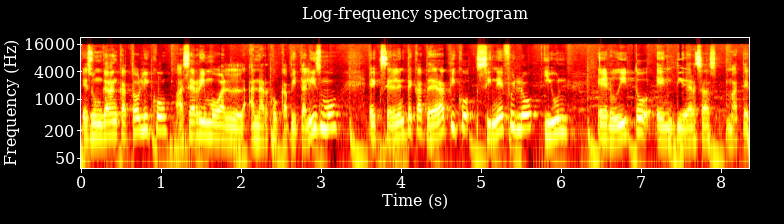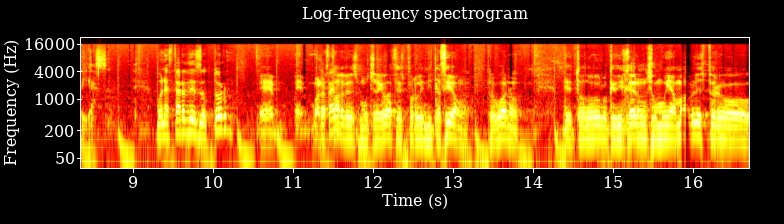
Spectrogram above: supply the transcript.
Es un gran católico, acérrimo al anarcocapitalismo, excelente catedrático, cinéfilo y un erudito en diversas materias. Buenas tardes, doctor. Eh, eh, buenas tardes, muchas gracias por la invitación. Pero bueno, de todo lo que dijeron son muy amables, pero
